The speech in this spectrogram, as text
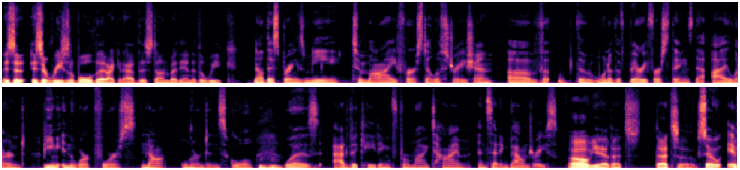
is it is it reasonable that I could have this done by the end of the week? Now this brings me to my first illustration of the one of the very first things that I learned being in the workforce, not learned in school, Mm-hmm. was advocating for my time and setting boundaries. Oh yeah, that's that's a So if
